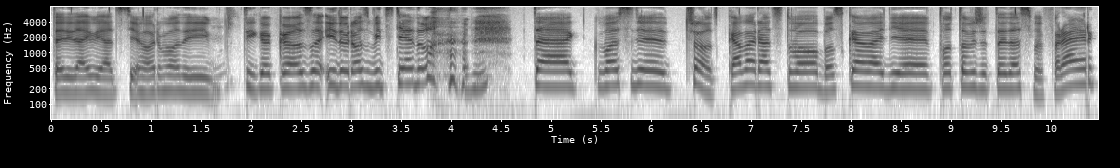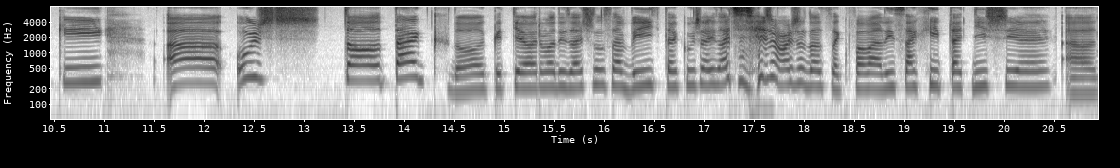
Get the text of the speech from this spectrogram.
tedy najviac tie hormóny, tí kokos, idú rozbiť stenu. tak vlastne čo, kamarátstvo, boskávanie, potom, že teda sme frajerky a už to tak, no, keď tie hormóny začnú sa byť, tak už aj začneš možno tak pomaly sa chytať nižšie a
